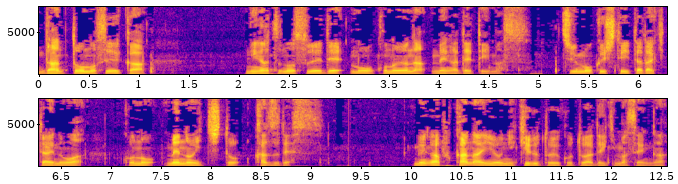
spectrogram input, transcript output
う。暖冬のせいか2月の末でもうこのような芽が出ています。注目していただきたいのはこの芽の位置と数です。芽が吹かないように切るということはできませんが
